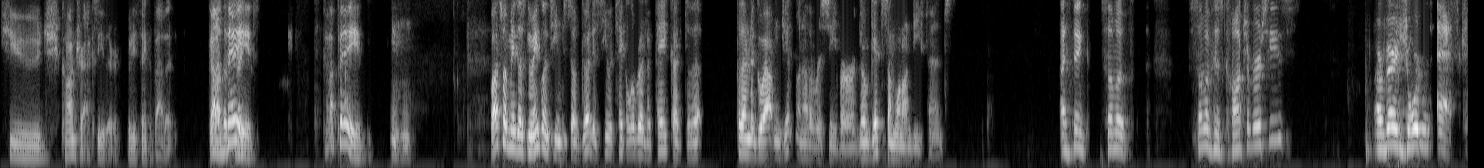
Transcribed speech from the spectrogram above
huge contracts either. When you think about it, got that's paid, got paid. Mhm. Well, that's what made those New England teams so good is he would take a little bit of a pay cut to the for them to go out and get another receiver or go get someone on defense. I think some of some of his controversies are very Jordan esque.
